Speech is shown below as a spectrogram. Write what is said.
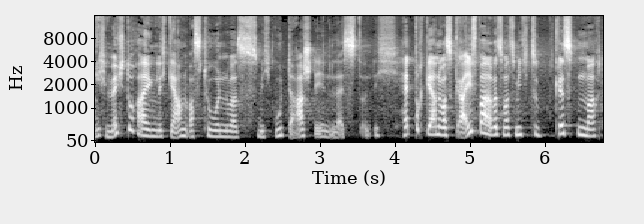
ich möchte doch eigentlich gern was tun, was mich gut dastehen lässt. Und ich hätte doch gerne was Greifbares, was mich zu Christen macht.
